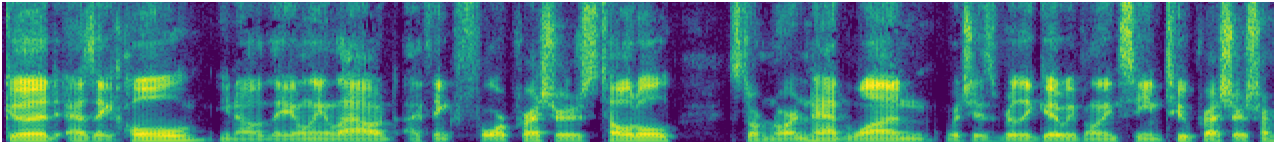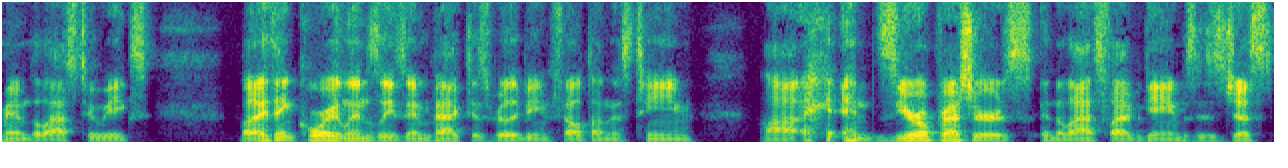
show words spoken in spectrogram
good as a whole. You know, they only allowed, I think, four pressures total Storm Norton had one, which is really good. We've only seen two pressures from him the last two weeks. But I think Corey Linsley's impact is really being felt on this team. Uh, and zero pressures in the last five games is just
